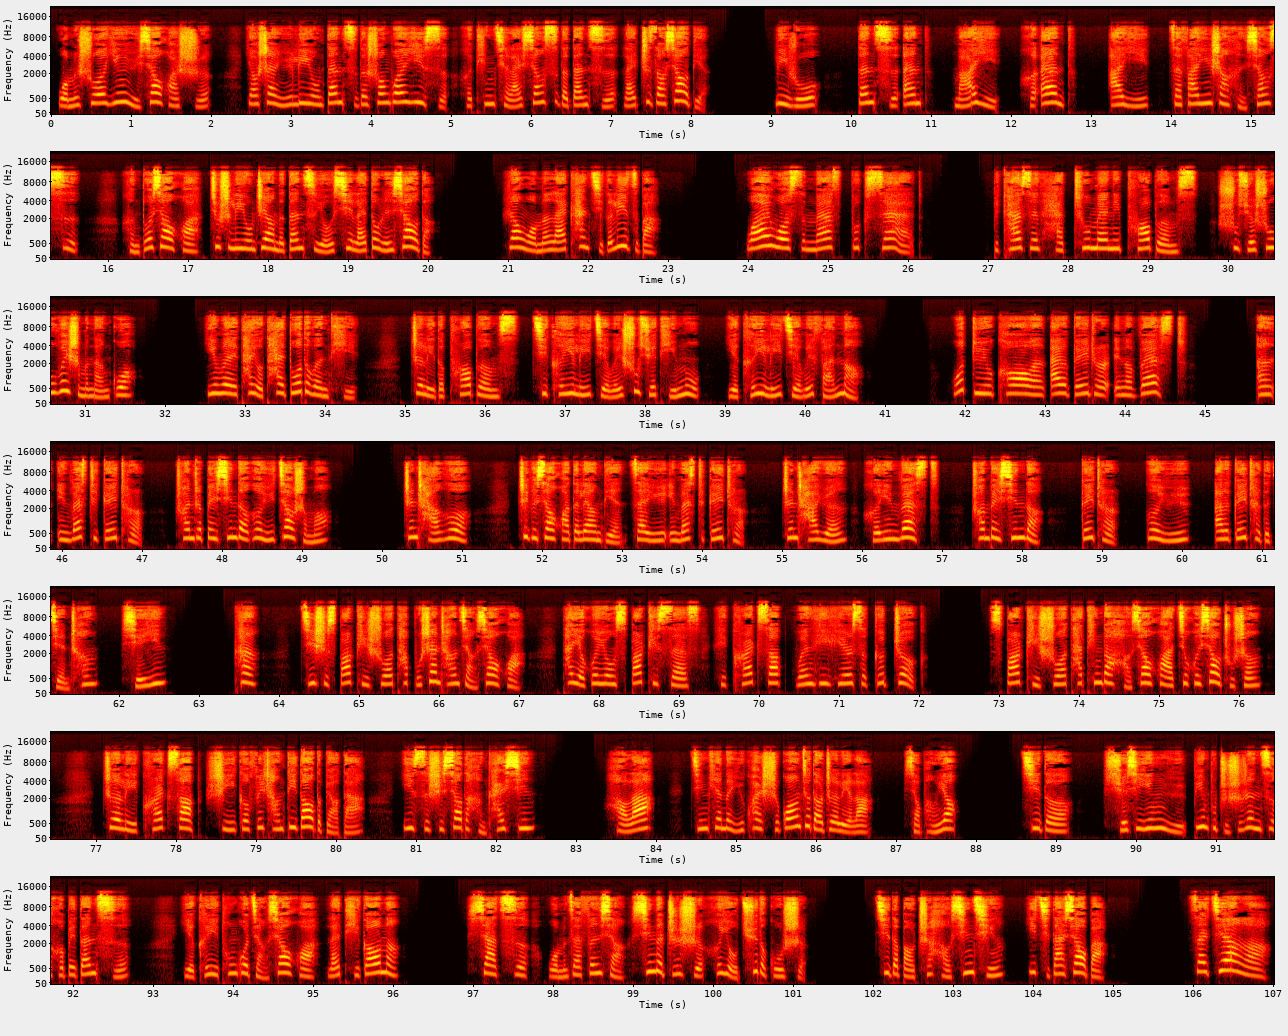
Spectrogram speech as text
我们说英语笑话时，要善于利用单词的双关意思和听起来相似的单词来制造笑点。例如，单词 ant 蚂蚁和 ant 阿姨在发音上很相似，很多笑话就是利用这样的单词游戏来逗人笑的。让我们来看几个例子吧。Why was the math book sad? Because it had too many problems. 数学书为什么难过？因为它有太多的问题。这里的 problems 既可以理解为数学题目，也可以理解为烦恼。What do you call an alligator in a vest? An investigator. 穿着背心的鳄鱼叫什么？ 侦查鳄，这个笑话的亮点在于 investigator 侦查员和 invest 穿背心的 gator 鳄鱼 alligator 的简称谐音。看，即使 Sparky 说他不擅长讲笑话，他也会用 Sparky says he cracks up when he hears a good joke。Sparky 说他听到好笑话就会笑出声。这里 cracks up 是一个非常地道的表达，意思是笑得很开心。好啦，今天的愉快时光就到这里了，小朋友，记得学习英语并不只是认字和背单词，也可以通过讲笑话来提高呢。下次我们再分享新的知识和有趣的故事，记得保持好心情，一起大笑吧。再见了。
